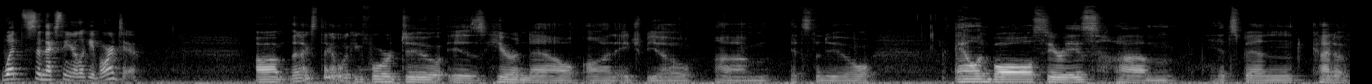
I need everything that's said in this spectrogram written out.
what's the next thing you're looking forward to? Um, the next thing I'm looking forward to is Here and Now on HBO. Um, it's the new Alan Ball series. Um, it's been kind of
